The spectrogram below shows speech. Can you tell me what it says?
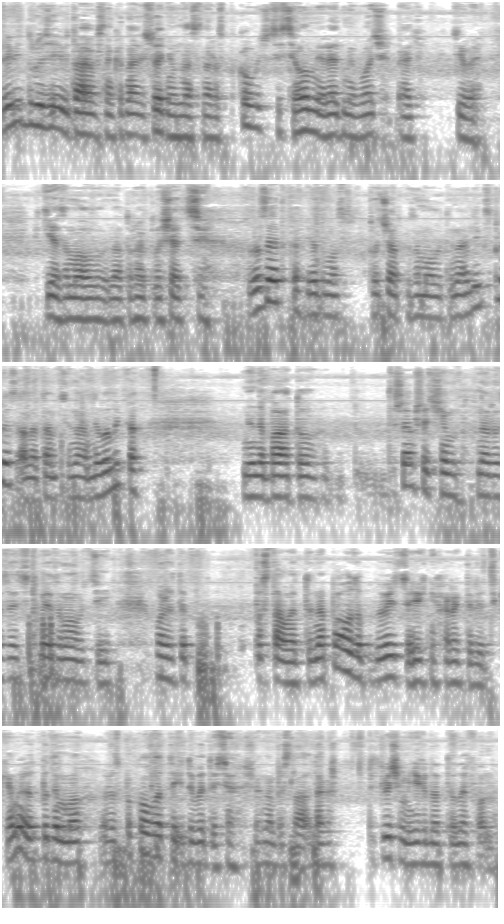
Привіт, друзі! Вітаю вас на каналі. Сьогодні у нас на розпаковочці Xiaomi Redmi Watch 5 TV, який я замовив на торговій площадці Розетка. Я думав спочатку замовити на AliExpress, але там ціна невелика, не набагато дешевше, ніж на розетці. Тому я замовив цей. Можете поставити на паузу, подивитися їхні характеристики. А ми будемо розпаковувати і дивитися, що нам прислали. Також підключимо їх до телефону.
